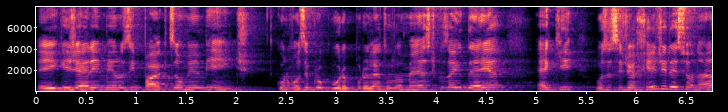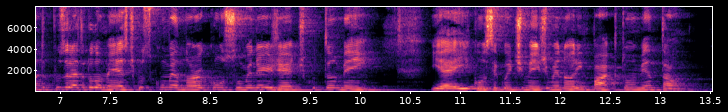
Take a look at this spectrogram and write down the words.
e que gerem menos impactos ao meio ambiente. Quando você procura por eletrodomésticos, a ideia é que você seja redirecionado para os eletrodomésticos com menor consumo energético também e aí, consequentemente, menor impacto ambiental.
